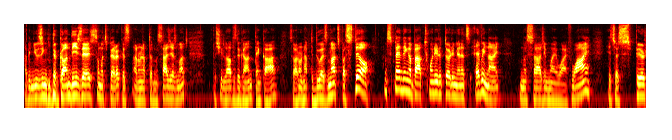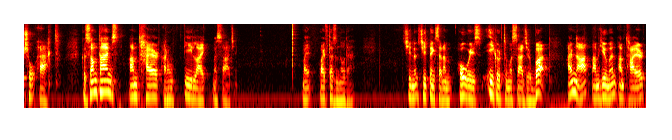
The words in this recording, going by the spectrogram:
I've been using the gun these days so much better because I don't have to massage as much. But she loves the gun, thank God. So I don't have to do as much. But still, I'm spending about 20 to 30 minutes every night massaging my wife. Why? It's a spiritual act. Because sometimes I'm tired, I don't feel like massaging. My wife doesn't know that. She, she thinks that I'm always eager to massage her, but I'm not. I'm human. I'm tired.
